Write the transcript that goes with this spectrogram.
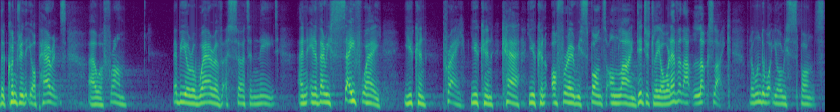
the country that your parents uh, were from. Maybe you're aware of a certain need, and in a very safe way, you can pray, you can care, you can offer a response online, digitally, or whatever that looks like. But I wonder what your response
